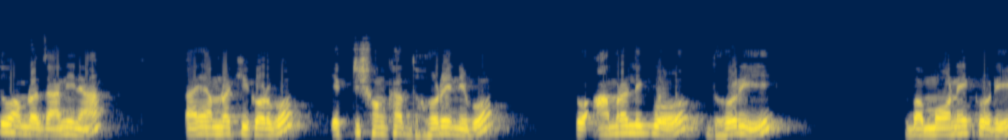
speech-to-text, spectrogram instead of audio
তো আমরা জানি না, তাই আমরা কি করব? একটি সংখ্যা ধরে নিব। তো আমরা লিখব ধরি বা মনে করি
